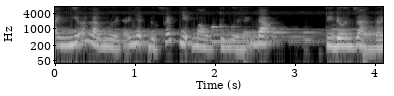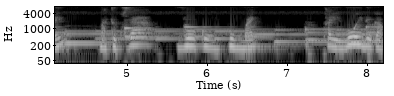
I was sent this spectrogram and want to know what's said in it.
Anh Nghĩa là người đã nhận được phép nhiệm màu từ người lãnh đạo. Tuy đơn giản đấy, mà thực ra vô cùng hùng mạnh. Thầy vui được gặp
